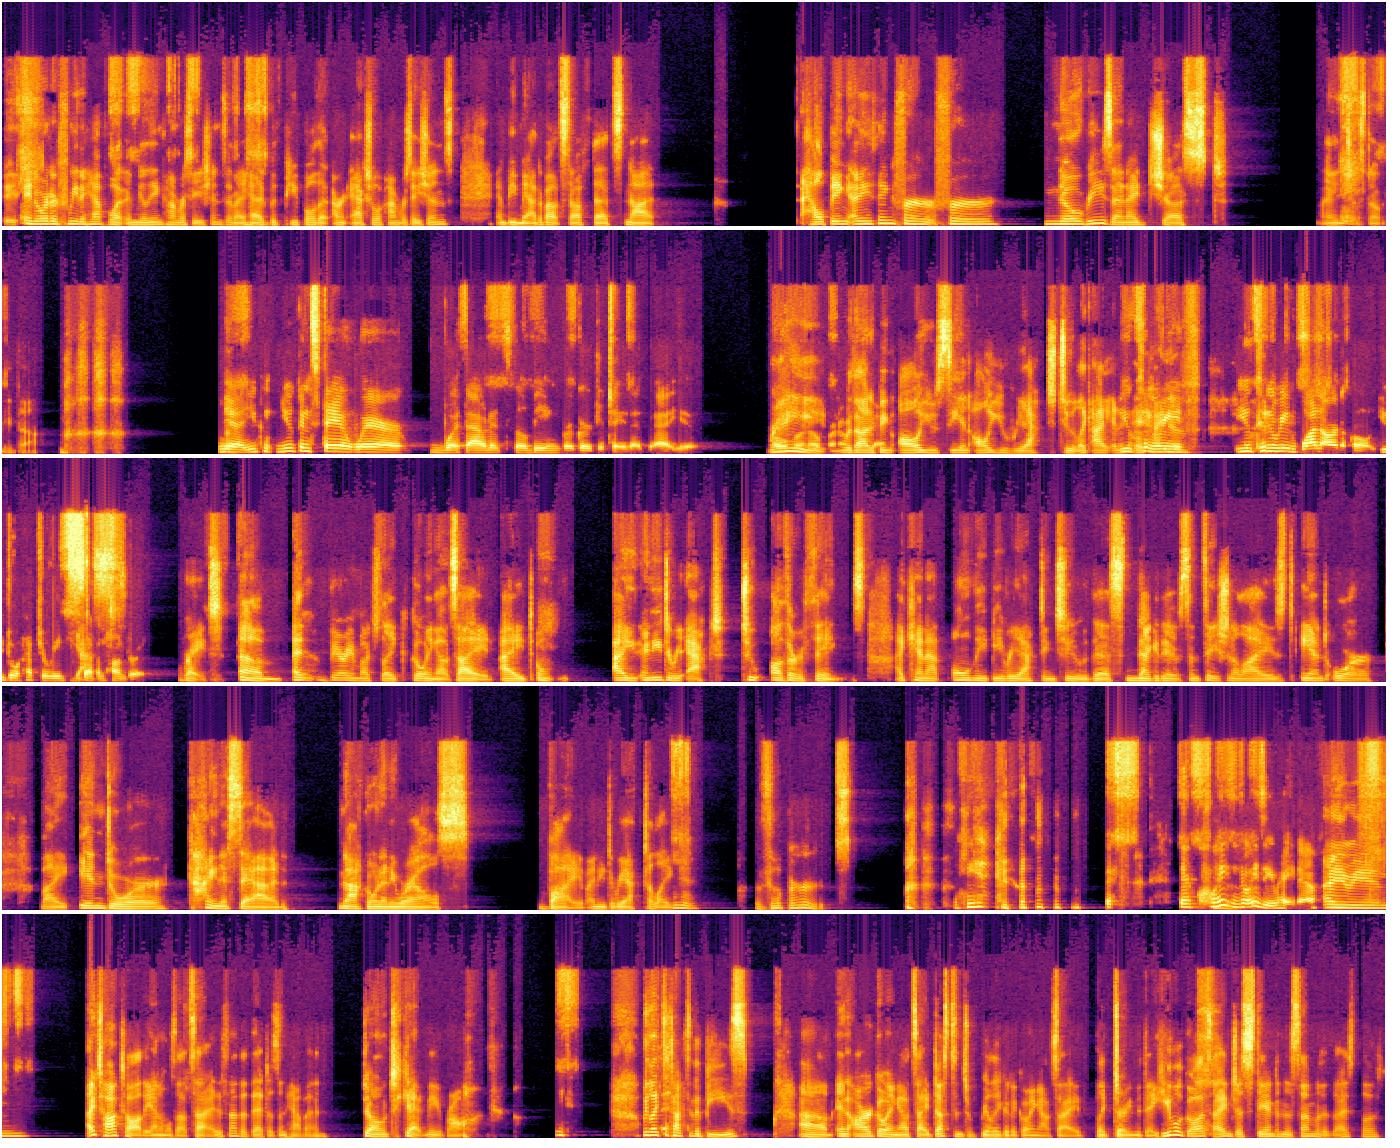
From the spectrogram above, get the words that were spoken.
in order for me to have what a million conversations in my head with people that aren't actual conversations and be mad about stuff that's not helping anything for for no reason i just i just don't need that. Yeah you can you can stay aware without it still being regurgitated at you. Right over and over and over without it being all you see and all you react to. Like i and You it, it can kind read- of you can read one article you don't have to read Yes. 700 Right. Um, and very much like going outside, I don't, I, I need to react to other things. I cannot only be reacting to this negative, sensationalized and or my indoor kind of sad, not going anywhere else vibe. I need to react to like Mhm. the birds. yeah they're quite noisy right now I mean, I talk to all the animals outside. It's not that that doesn't happen. Don't get me wrong. we like to talk to the bees um, and are going outside. Dustin's really good at going outside, like during the day. He will go outside and just stand in the sun with his eyes closed.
